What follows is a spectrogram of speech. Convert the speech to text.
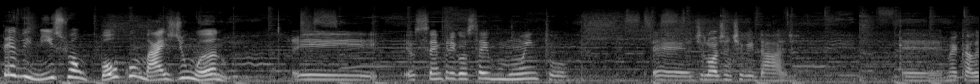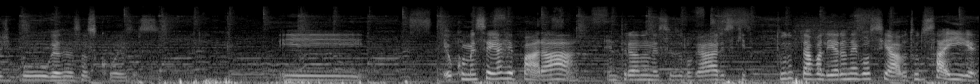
teve início há um pouco mais de um ano. E eu sempre gostei muito é, de loja de antiguidade, é, mercado de pulgas, essas coisas. E eu comecei a reparar, entrando nesses lugares, que tudo que estava ali era negociável, tudo saía.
